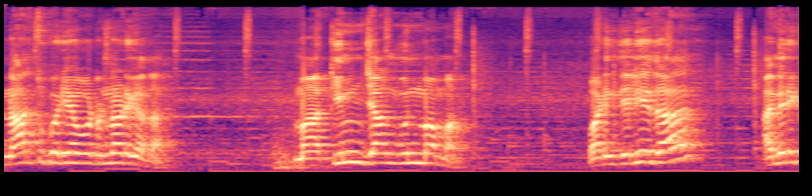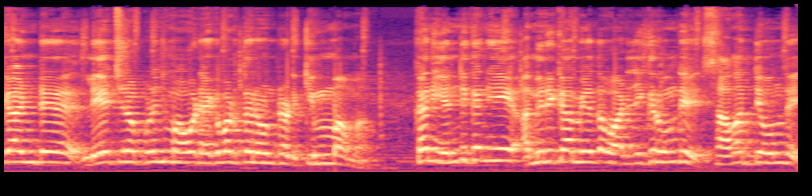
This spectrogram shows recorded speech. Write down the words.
నార్త్ కొరియా వాడు ఉన్నాడు కదా. మా కిమ్ జాంగ్ ఉన్ మామ. వాడికి తెలియదా అమెరికా అంటే లేచినప్పటి నుంచి మా వాడు ఎగబడుతూనే ఉంటాడు కిమ్ మామ. కానీ ఎందుకని అమెరికా మీద వాడి దగ్గర ఉంది సామర్థ్యం ఉంది?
